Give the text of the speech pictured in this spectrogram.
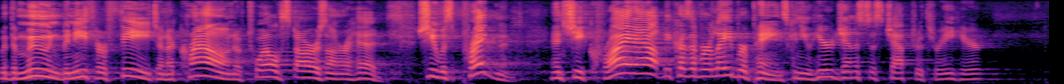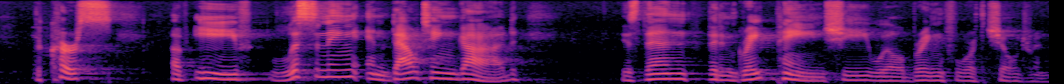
With the moon beneath her feet and a crown of 12 stars on her head, she was pregnant and she cried out because of her labor pains. Can you hear Genesis chapter 3 here? The curse of Eve listening and doubting God is then that in great pain she will bring forth children.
